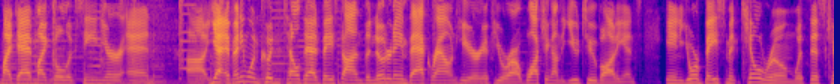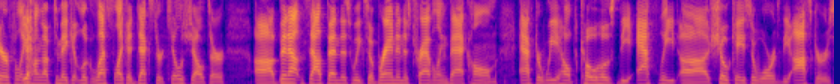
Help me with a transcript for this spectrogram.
My dad, Mike Golic Sr., and uh, yeah, if anyone couldn't tell, Dad, based on the Notre Dame background here, if you are watching on the YouTube audience, in your basement kill room with this carefully yeah. hung up to make it look less like a Dexter kill shelter. Uh, been out in South Bend this week, so Brandon is traveling back home after we helped co-host the Athlete uh, Showcase Awards, the Oscars,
